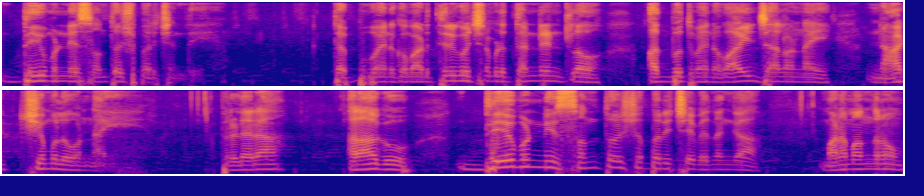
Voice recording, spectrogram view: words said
దేవుణ్ణి సంతోషపరిచింది. తప్పిపోయిన కుమారుడు తిరిగి వచ్చినప్పుడు తండ్రింట్లో అద్భుతమైన వాయిద్యాలు ఉన్నాయి నాట్యములు ఉన్నాయి. పిల్లరా అలాగూ దేవుణ్ణి సంతోషపరిచే విధంగా మనమందరం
